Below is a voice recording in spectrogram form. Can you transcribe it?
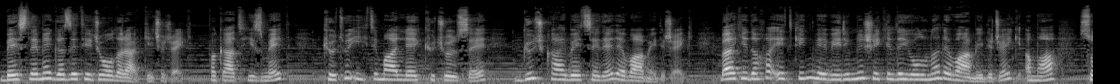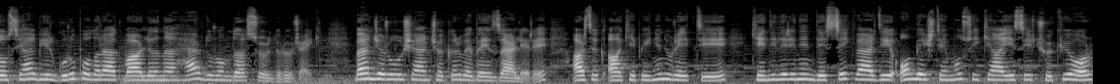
besleme gazeteci olarak geçecek. Fakat hizmet kötü ihtimalle küçülse, güç kaybetse de devam edecek. Belki daha etkin ve verimli şekilde yoluna devam edecek ama sosyal bir grup olarak varlığını her durumda sürdürecek. Bence Ruşen Çakır ve benzerleri artık AKP'nin ürettiği, kendilerinin destek verdiği 15 Temmuz hikayesi çöküyor,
